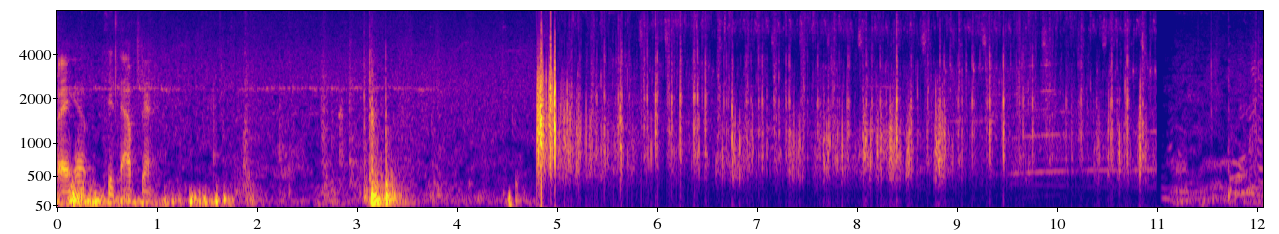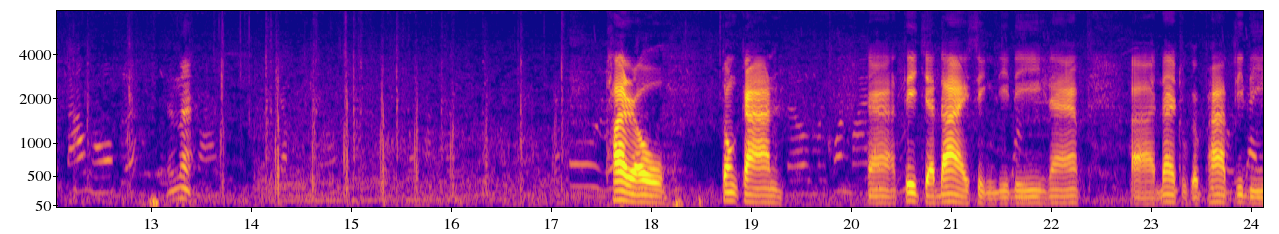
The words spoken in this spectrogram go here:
ไปครับซิทอัพกันนั่นน่ะถ้าเราต้องการนะที่จะได้สิ่งดีๆนะครับได้สุขภาพที่ดี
